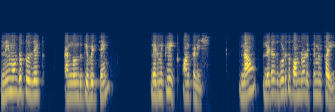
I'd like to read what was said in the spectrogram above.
Name of the project I'm going to keep it same. Let me click on finish. Now let us go to the pom.xml file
